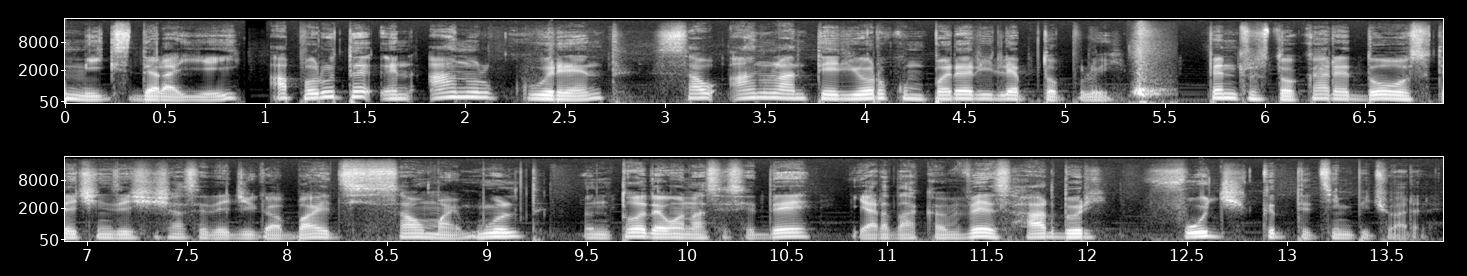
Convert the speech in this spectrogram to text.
MX de la ei, apărută în anul curent sau anul anterior cumpărării laptopului pentru stocare 256 de GB sau mai mult, întotdeauna SSD, iar dacă vezi harduri, fugi cât te țin picioarele.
